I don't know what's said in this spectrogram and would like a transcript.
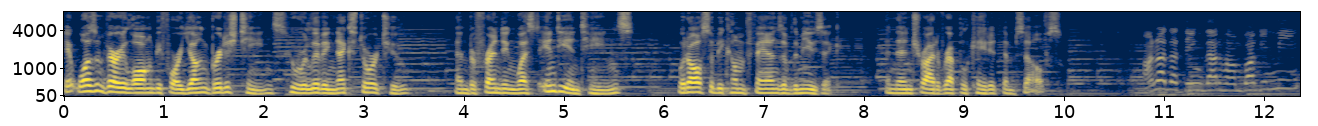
It wasn't very long before young British teens who were living next door to and befriending West Indian teens would also become fans of the music and then try to replicate it themselves. Another thing that humbugging me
